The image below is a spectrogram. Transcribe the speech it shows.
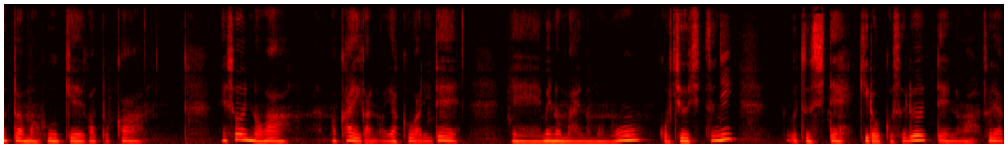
あとはまあ風景画とかそういうのは、まあ、絵画の役割で、えー、目の前のものをこう忠実に写して記録するっていうのはそれは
